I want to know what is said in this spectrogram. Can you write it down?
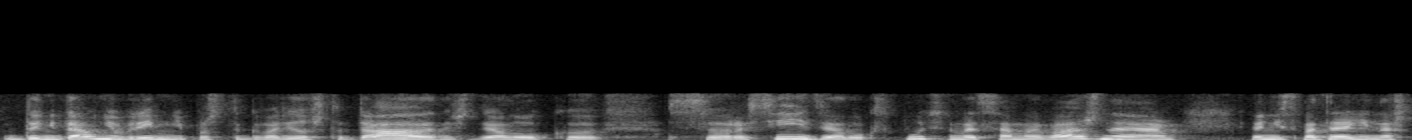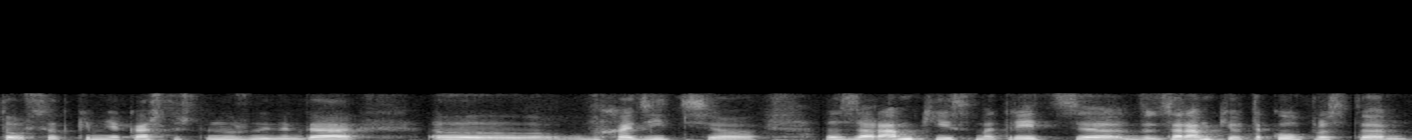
до недавнего времени просто говорил, что да, значит, диалог с Россией, диалог с Путиным это самое важное, несмотря ни на что. Все-таки мне кажется, что нужно иногда э, выходить э, за рамки и смотреть э, за рамки вот такого просто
